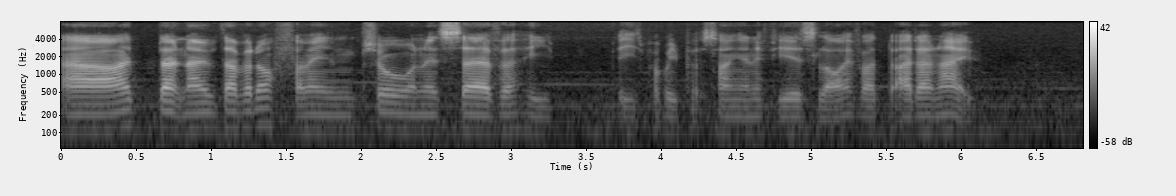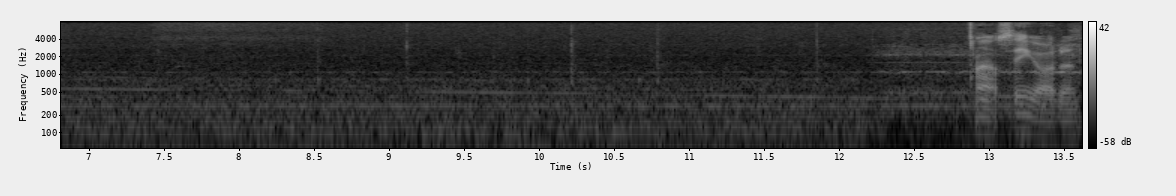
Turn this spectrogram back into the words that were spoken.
Uh, I don't know Davidoff. I mean, I'm sure on his server he he's probably put something in if he is live. I, I don't know. Oh, see Gordon.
